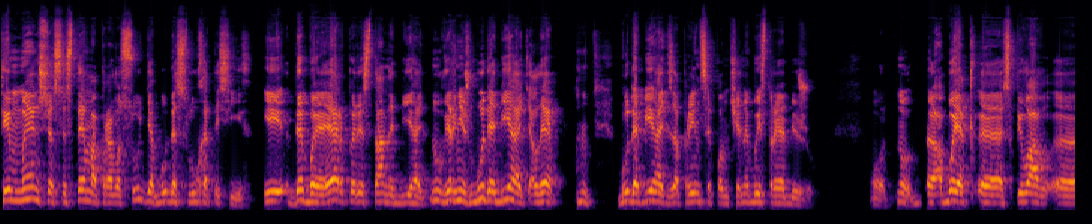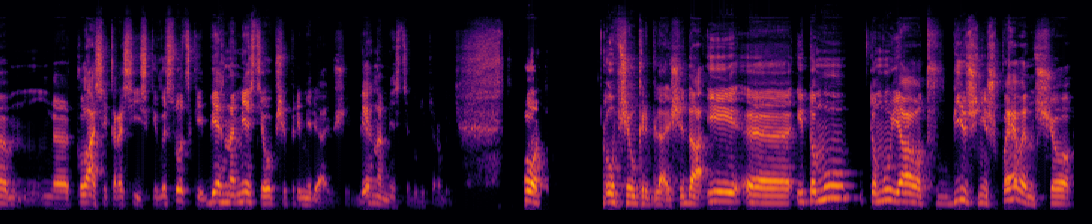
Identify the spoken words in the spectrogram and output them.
тим менше система правосуддя буде слухатись їх. І ДБР перестане бігати. Ну, вірніш, буде бігати, але буде бігати за принципом, чи не бистро я біжу. От, ну, або як е, співав е, е, класик російський Висоцький, біг на місці, общеприміряючий. Біг на місці будуть робити. От, общеукріпляючий, да. І, е, і тому, тому я от більш ніж певен, що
